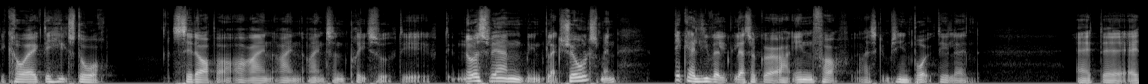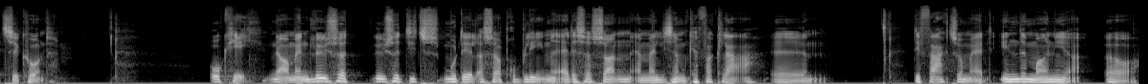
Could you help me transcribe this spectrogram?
det kræver ikke det helt store setup og, og regne, regne, regne sådan en pris ud. Det, det er noget sværere end en Black Scholes, men det kan alligevel lade sig gøre inden for, hvad skal man sige, en brøkdel af, af, øh, af et sekund. Okay, når man løser, løser dit modeller så problemet, er det så sådan, at man ligesom kan forklare øh, det faktum, at in the money og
